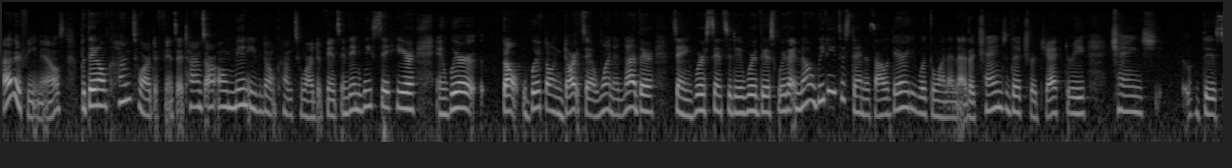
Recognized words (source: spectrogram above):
other females, but they don't come to our defense. At times, our own men even don't come to our defense. And then we sit here and we're don't we're throwing darts at one another saying we're sensitive we're this we're that no we need to stand in solidarity with one another change the trajectory change this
